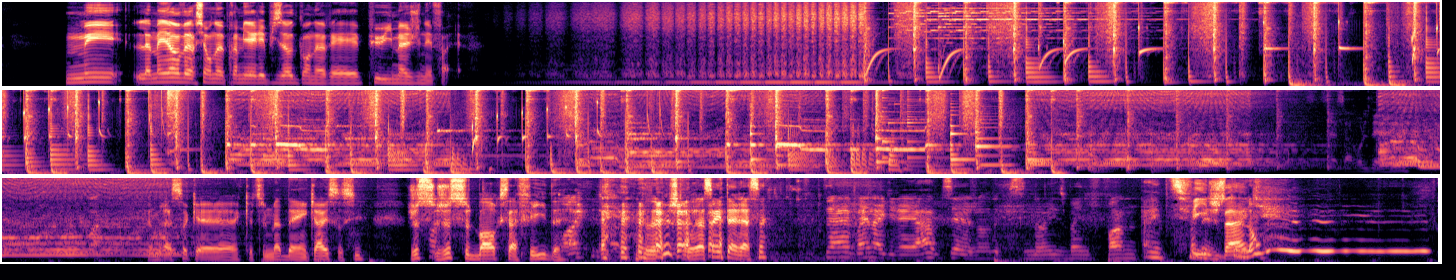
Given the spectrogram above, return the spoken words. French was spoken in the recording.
mais la meilleure version d'un premier épisode qu'on aurait pu imaginer faire. Ça que, que tu le mettes dans les caisses aussi. Juste, juste sur le bord que ça feed. je trouverais ça intéressant. bien agréable, tu sais, un genre de petit noise, bien fun. Un petit juste feedback.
